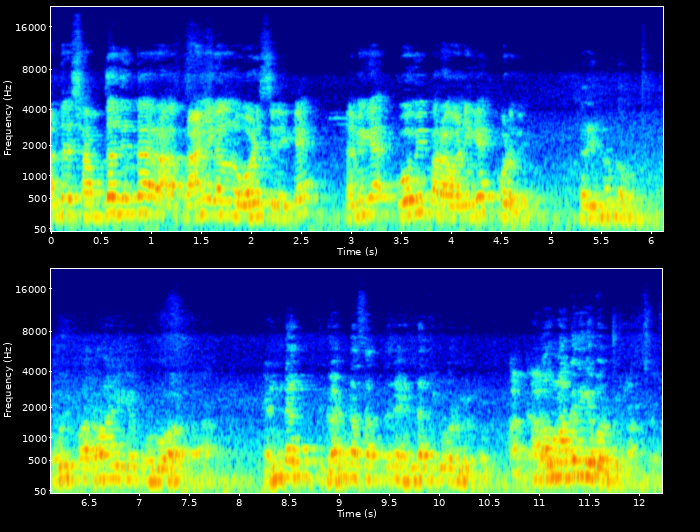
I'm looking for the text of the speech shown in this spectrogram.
ಅಂದ್ರೆ ಶಬ್ದದಿಂದ ಪ್ರಾಣಿಗಳನ್ನು ಓಡಿಸಲಿಕ್ಕೆ ನಮಗೆ ಕೋವಿ ಪರವಾನಿಗೆ ಕೊಡಬೇಕು. ಸರ್ ಇನ್ನೊಂದು ಕೋವಿ ಪರವಾನಿಗೆ ಕೊಡುವಾಗ ಹೆಂಡ ಗಂಡ ಸತ್ತರೆ ಹೆಂಡತಿಗೆ ಬರಬೇಕು. ಮಗನಿಗೆ ಬರಬೇಕು. ಸರ್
